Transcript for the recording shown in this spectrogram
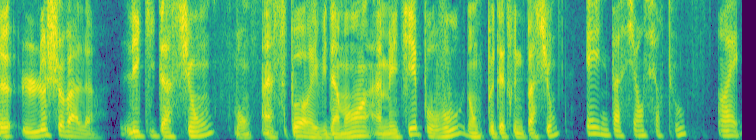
Euh, le cheval, l'équitation, bon, un sport évidemment, un métier pour vous, donc peut-être une passion. Et une passion surtout. Oui.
